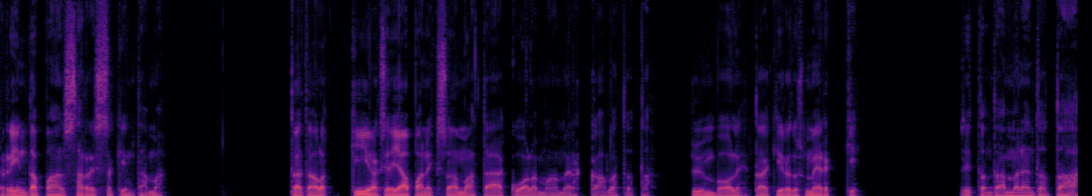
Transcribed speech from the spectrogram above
rintapanssarissakin tämä. Taitaa olla kiinaksi ja japaniksi sama tämä kuolemaa merkkaava tota, symboli tai kirjoitusmerkki. Sitten on tämmöinen tota,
